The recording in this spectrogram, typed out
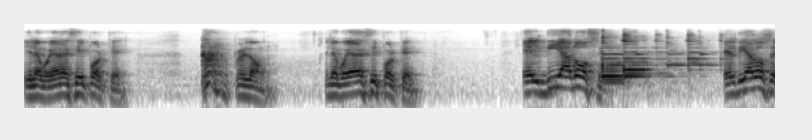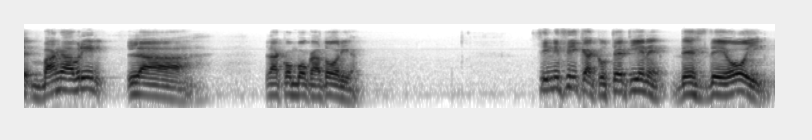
y le voy a decir por qué. Perdón, le voy a decir por qué. El día 12, el día 12 van a abrir la, la convocatoria. Significa que usted tiene desde hoy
